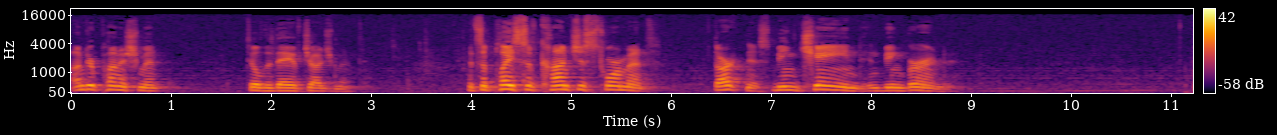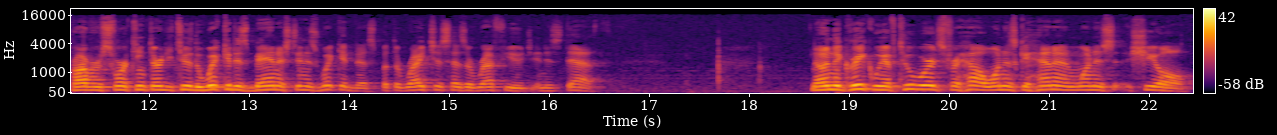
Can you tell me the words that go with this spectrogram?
under punishment till the day of judgment. It's a place of conscious torment, darkness, being chained and being burned. Proverbs 14:32 The wicked is banished in his wickedness, but the righteous has a refuge in his death. Now in the Greek we have two words for hell. One is Gehenna and one is Sheol.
